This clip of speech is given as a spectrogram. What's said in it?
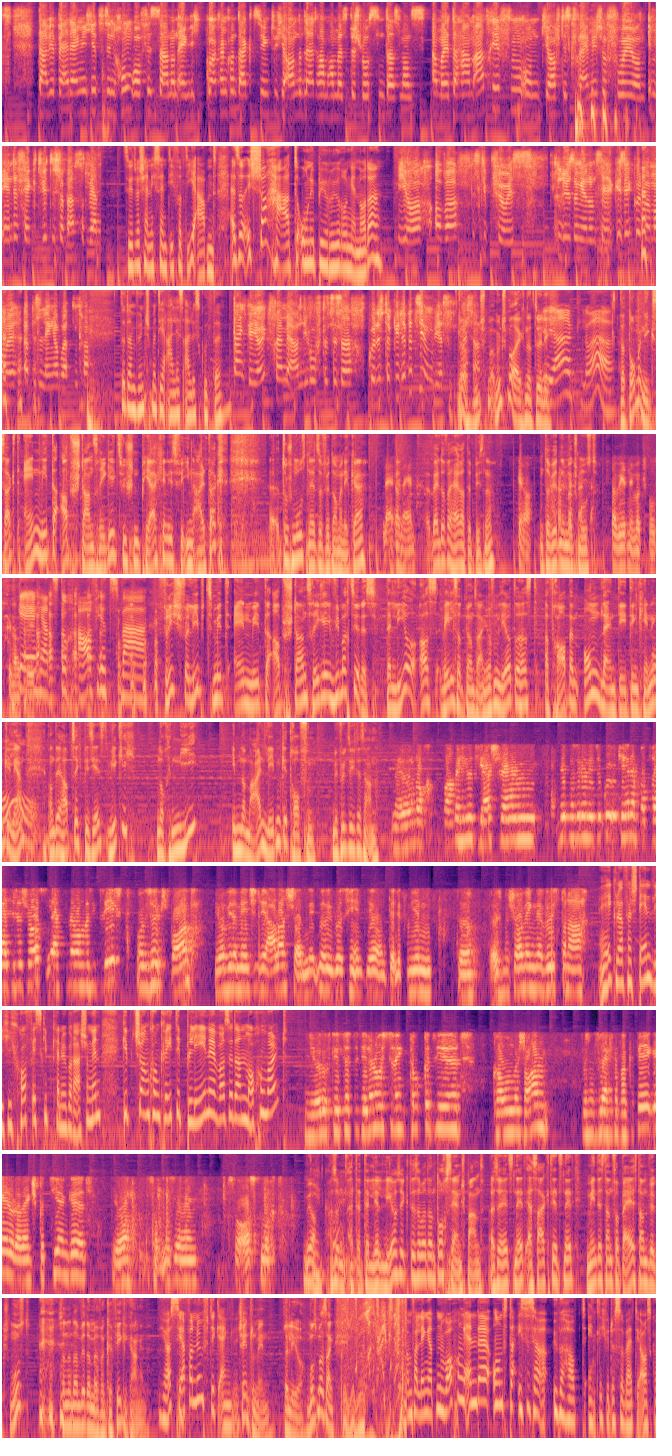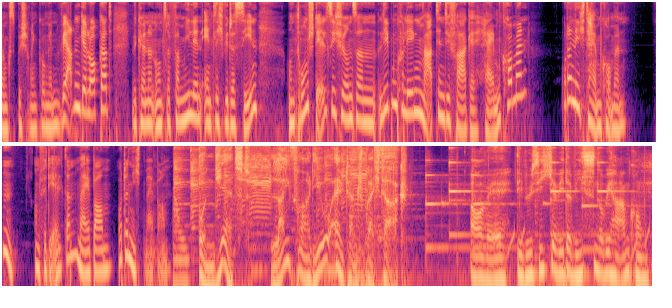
da wir beide eigentlich jetzt in Homeoffice sind und eigentlich gar keinen Kontakt zu irgendwelchen anderen Leuten haben, haben wir jetzt beschlossen, dass wir uns einmal daheim auch treffen. Und ja, auf das freue ich mich schon voll. Und im Endeffekt wird es schon besser werden. Es wird wahrscheinlich so ein DVD-Abend. Also ist schon hart ohne Berührungen, oder? Ja, aber es gibt für alles Lösungen und sehr, ist sehr gut, wenn man mal ein bisschen länger warten kann. Du, dann wünschen wir dir alles, alles Gute. Danke, ja, ich freue mich auch und ich hoffe, dass das eine gute, stabile Beziehung wird. Ja, wünschen wir, wünschen wir euch natürlich. Ja, klar. Der Dominik sagt, ein Meter Abstandsregel zwischen Pärchen ist für ihn Alltag. Äh, Du schmust nicht so viel, Dominik, gell? Leider nein. Weil du verheiratet bist, ne? Genau. Und da wird nicht mehr geschmust. Da wird nicht mehr geschmust, genau. Geh, Herz doch auf, ihr zwei. Frisch verliebt mit 1 Meter Abstandsregel. Wie macht ihr das? Der Leo aus Wels hat bei uns angerufen. Leo, du hast eine Frau beim Online-Dating kennengelernt Oh. und ihr habt euch bis jetzt wirklich noch nie im normalen Leben getroffen. Wie fühlt sich das an? Naja, nach einmal hin und her schreiben, wird man sich noch nicht so gut kennen. Bei zweit ist das schon das erste Mal, wenn man sich trifft. Und ich bin gespannt, ja, wie der Mensch real ausschaut. Nicht nur übers Handy und telefonieren. Da, da ist man schon ein wenig nervös dann auch. Eh, klar, verständlich. Ich hoffe, es gibt keine Überraschungen. Gibt schon konkrete Pläne, was ihr dann machen wollt? Ja, durch das, dass das eh dann alles so ein wenig gelockert wird, kann man mal schauen, dass man vielleicht auf einen Café geht oder ein wenig spazieren geht. Ja, das hat man so ein wenig so ausgemacht. Ja, cool. also äh, der der Leo sieht das aber dann doch sehr entspannt. Also jetzt nicht, er sagt jetzt nicht, wenn das dann vorbei ist, dann wird geschmust, sondern dann wird er mal auf einen Café gegangen. Ja, sehr vernünftig eigentlich. Gentleman, der Leo, muss man sagen. Am verlängerten Wochenende und da ist es ja überhaupt endlich wieder soweit. Die Ausgangsbeschränkungen werden gelockert. Wir können unsere Familien endlich wieder sehen. Und darum stellt sich für unseren lieben Kollegen Martin die Frage, heimkommen oder nicht heimkommen? Hm. Und für die Eltern Maibaum oder nicht Maibaum? Und jetzt Live-Radio Elternsprechtag. Aber weh, die will sicher wieder wissen, ob ich heimkomme.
